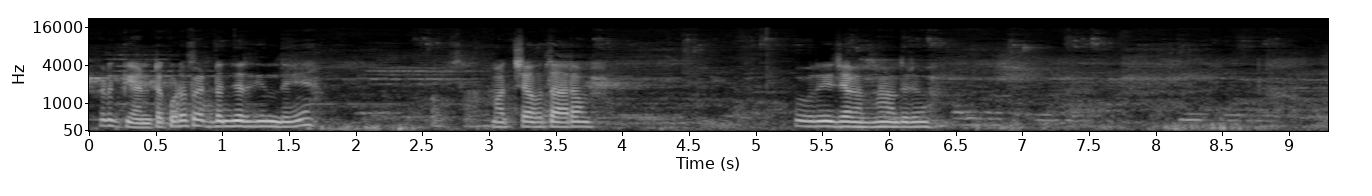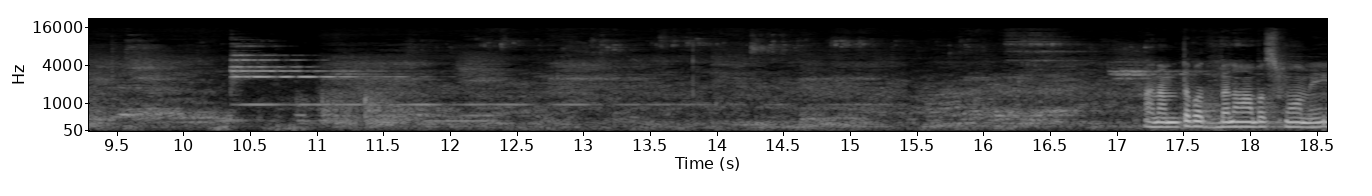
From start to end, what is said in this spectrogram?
ఇక్కడ గంట కూడా పెట్టడం జరిగింది. మత్స్య అవతారం పూరి జగన్నాథుడు. అనంత పద్మనాభ స్వామి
